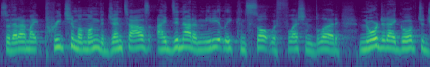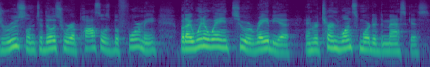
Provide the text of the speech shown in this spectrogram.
so that I might preach him among the Gentiles, I did not immediately consult with flesh and blood, nor did I go up to Jerusalem to those who were apostles before me, but I went away into Arabia and returned once more to Damascus.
